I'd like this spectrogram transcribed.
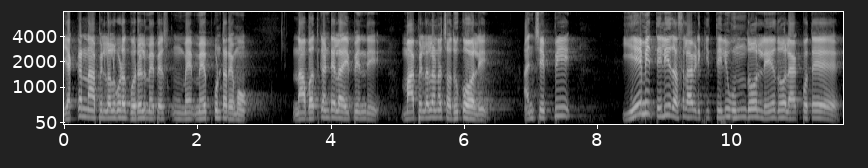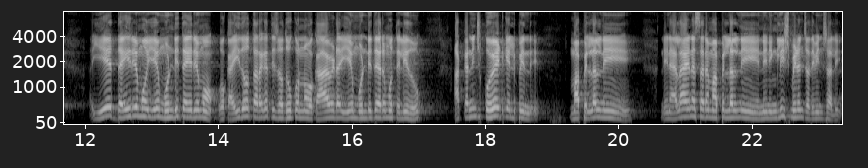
ఎక్కడ నా పిల్లలు కూడా గొర్రెలు మేపేసు మే మేపుకుంటారేమో. నా బతుకంటే ఇలా అయిపోయింది. మా పిల్లలన్నా చదువుకోవాలి అని చెప్పి ఏమీ తెలియదు అసలు ఆవిడికి. తెలివి ఉందో లేదో లేకపోతే ఏ ధైర్యమో ఏ మొండి ధైర్యమో ఒక ఐదో తరగతి చదువుకున్న ఒక ఆవిడ ఏ మొండి ధైర్యమో తెలియదు అక్కడి నుంచి కువైట్కి వెళ్ళిపోయింది. మా పిల్లల్ని నేను ఎలా అయినా సరే మా పిల్లల్ని నేను ఇంగ్లీష్ మీడియం చదివించాలి.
